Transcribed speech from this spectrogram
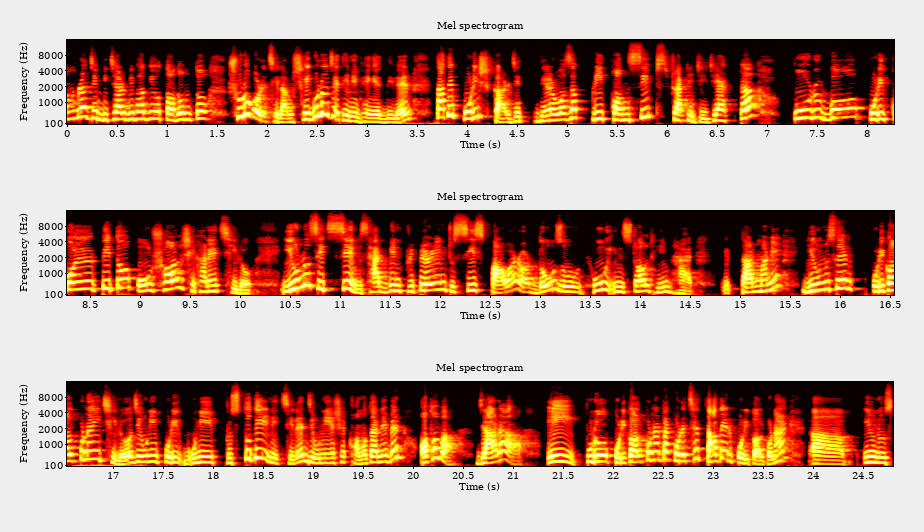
আমরা যে বিচার বিভাগীয় তদন্ত শুরু করেছিলাম, সেগুলো যে তিনি ভেঙে দিলেন, তাতে পরিষ্কার যে there was a pre concept strategy যে একটা পূর্ব পরিকল্পিত কৌশল সেখানে ছিল। Yunus it seems had been preparing to seize power or those who installed him had তার মানে ইউনুসের পরিকল্পনাই ছিল যে উনি উনি প্রস্তুতি নিচ্ছিলেন যে উনি এসে ক্ষমতা নেবেন, অথবা যারা এই পুরো পরিকল্পনাটা করেছে তাদের পরিকল্পনায় ইউনুস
